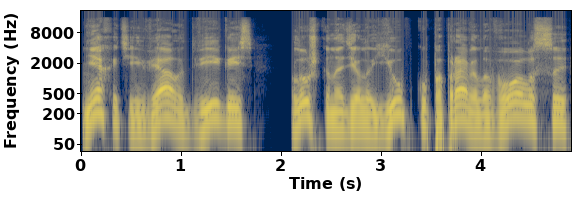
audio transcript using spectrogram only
Нехотя и вяло двигаясь, Лушка надела юбку, поправила волосы,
